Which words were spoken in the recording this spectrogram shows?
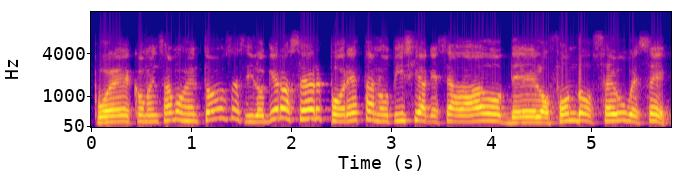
Pues comenzamos entonces y lo quiero hacer por esta noticia que se ha dado de los fondos CVC,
